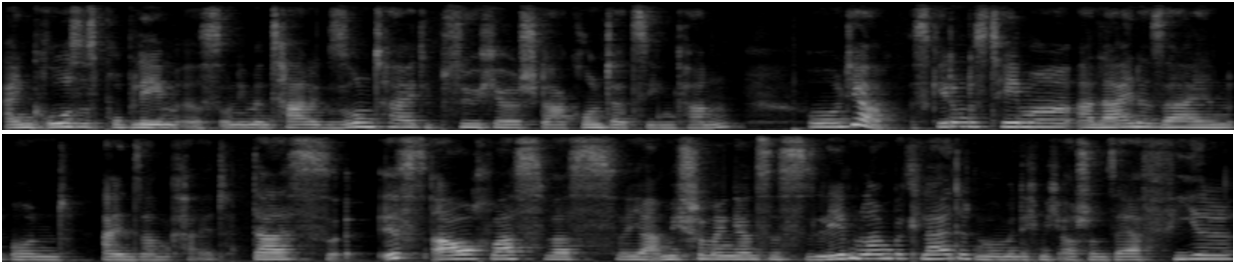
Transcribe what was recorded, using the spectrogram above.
ein großes Problem ist und die mentale Gesundheit, die Psyche stark runterziehen kann. Und ja, es geht um das Thema Alleine sein und Einsamkeit. Das ist auch was, was ja mich schon mein ganzes Leben lang begleitet und womit ich mich auch schon sehr viel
